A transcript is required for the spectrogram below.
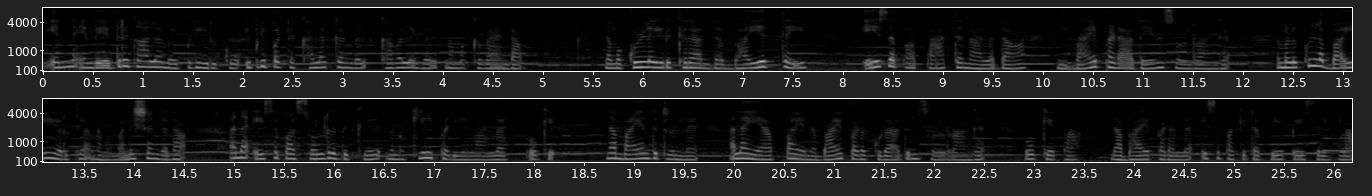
என்ன என்னுடைய எதிர்காலம் எப்படி இருக்கும் இப்படிப்பட்ட கலக்கங்கள் கவலைகள் நமக்கு வேண்டாம். நமக்குள்ளே இருக்கிற அந்த பயத்தை ஏசப்பா பார்த்தனால தான் நீ பயப்படாதேன்னு சொல்கிறாங்க நம்மளுக்குள்ள பயம் இருக்கலாம். நம்ம மனுஷங்க தான். ஆனால் ஏசப்பா சொல்கிறதுக்கு நம்ம கீழ்ப்படியலாம்ல. ஓகே. நான் பயந்துட்டு இருந்தேன். ஆனால் என் அப்பா என்னை பயப்படக்கூடாதுன்னு சொல்கிறாங்க ஓகேப்பா நான் பயப்படலை. இசப்பா கிட்ட அப்படியே பேசுகிறீங்களா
